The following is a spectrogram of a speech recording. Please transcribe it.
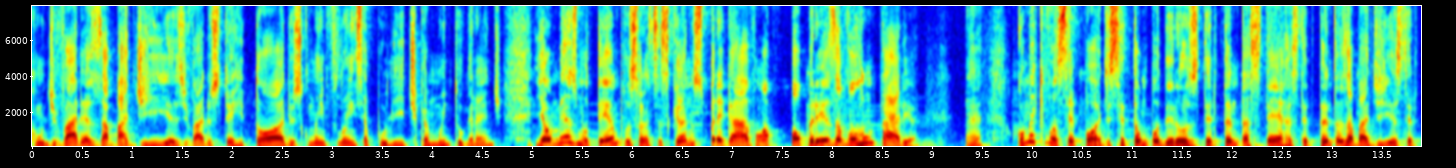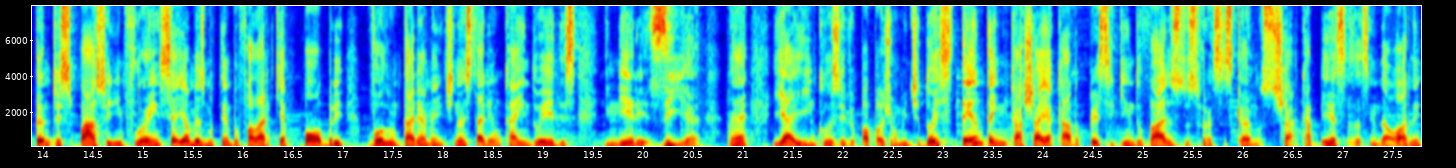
com, de várias abadias, de vários territórios, com uma influência política muito grande. E ao mesmo tempo, os franciscanos pregavam a pobreza voluntária. Né? Como é que você pode ser tão poderoso, ter tantas terras, ter tantas abadias, ter tanto espaço e influência e ao mesmo tempo falar que é pobre voluntariamente? Não estariam caindo eles em heresia? Né? E aí, inclusive, o Papa João XXII tenta encaixar e acaba perseguindo vários dos franciscanos cabeças assim da ordem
